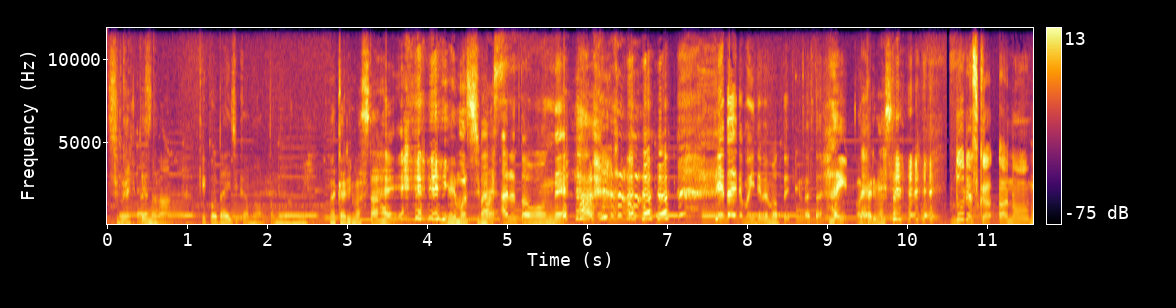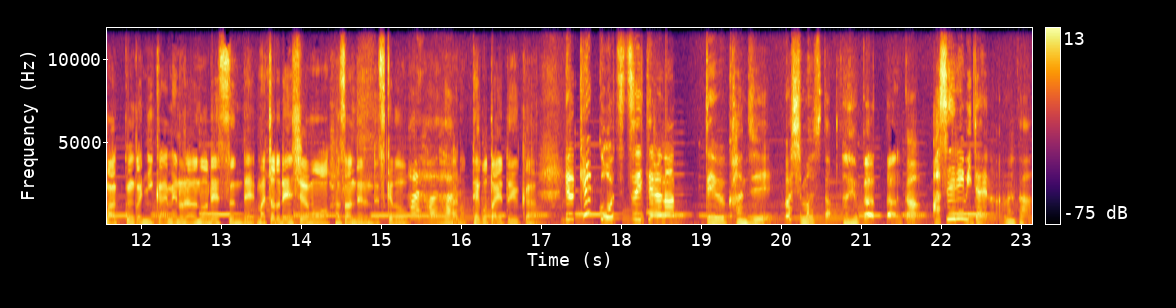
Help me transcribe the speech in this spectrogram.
するっていうのが結構大事かなと思うんで。わかりました、はい、メモします。あると思うんで。携帯でもいいんでメモっておいてください。はいわかりました。どうですか？あの、まあ、今回2回目のラウンドレッスンで、まあ、ちょっと練習も挟んでるんですけど、はいはいはい。あの手応えというか。いや結構落ち着いてるなっていう感じはしました。あよかった。なんか焦りみたいな。なんか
